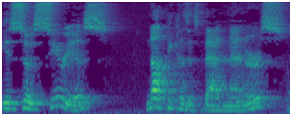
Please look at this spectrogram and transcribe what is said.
is so serious, not because it's bad manners.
